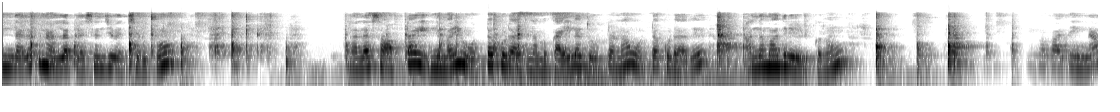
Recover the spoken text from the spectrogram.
இந்த அளவுக்கு நல்லா பிசைஞ்சு வச்சுருக்கோம். நல்லா சாஃப்டாக இந்த மாதிரி ஒட்டக்கூடாது. நம்ம கையில் தொட்டோன்னா ஒட்டக்கூடாது. அந்த மாதிரி இருக்கணும் இப்போ பார்த்தீங்கன்னா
